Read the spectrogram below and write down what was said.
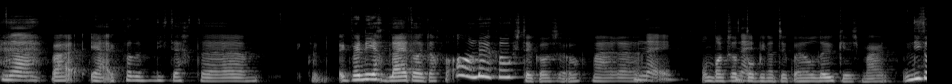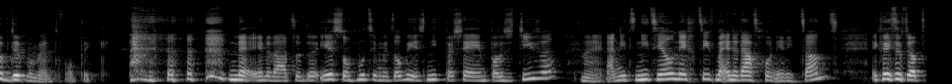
Ja, Maar ja, ik vond het niet echt. eh, ik, ben- ik ben niet echt blij dat ik dacht van, oh, leuk hoofdstuk of zo. Maar eh, nee. ondanks dat nee. Dobby natuurlijk wel heel leuk is, maar niet op dit moment, vond ik. nee, inderdaad. De eerste ontmoeting met Dobby is niet per se een positieve. Nee. Ja, niet, niet heel negatief, maar inderdaad gewoon irritant. Ik weet ook dat,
